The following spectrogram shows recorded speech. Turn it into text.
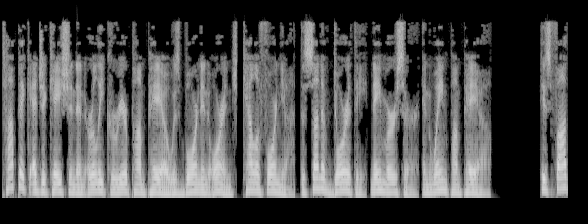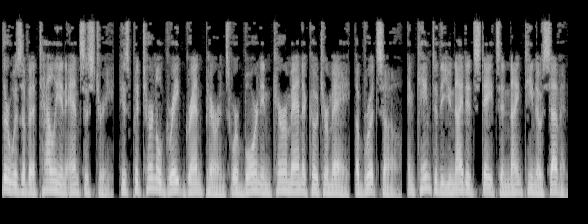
Topic education and early career Pompeo was born in Orange, California, the son of Dorothy Mercer and Wayne Pompeo. His father was of Italian ancestry, his paternal great-grandparents were born in Caramanico Terme, Abruzzo, and came to the United States in 1907.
